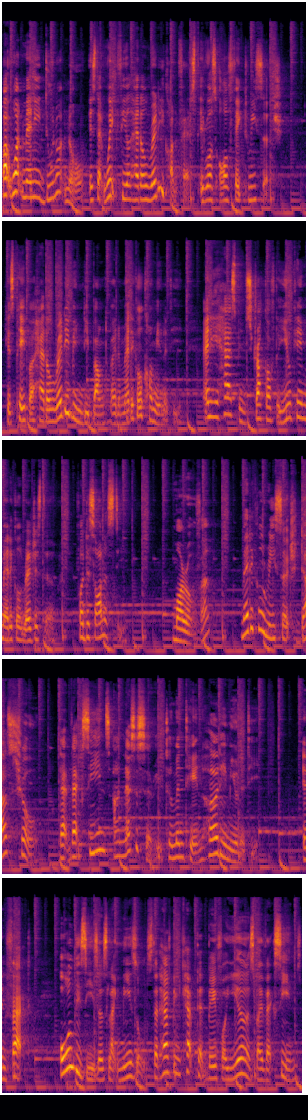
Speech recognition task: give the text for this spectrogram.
But what many do not know is that Wakefield had already confessed it was all faked research. His paper had already been debunked by the medical community, and he has been struck off the UK Medical Register for dishonesty. Moreover, medical research does show that vaccines are necessary to maintain herd immunity. In fact, all diseases like measles that have been kept at bay for years by vaccines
